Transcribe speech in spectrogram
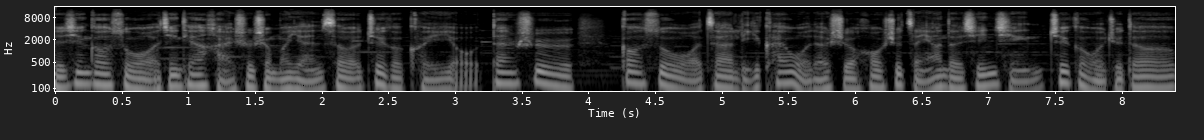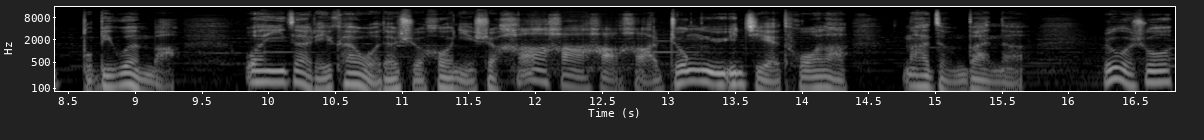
写信告诉我今天海是什么颜色，这个可以有。但是告诉我在离开我的时候是怎样的心情，这个我觉得不必问吧。万一在离开我的时候你是哈哈哈哈，终于解脱了，那怎么办呢？如果说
